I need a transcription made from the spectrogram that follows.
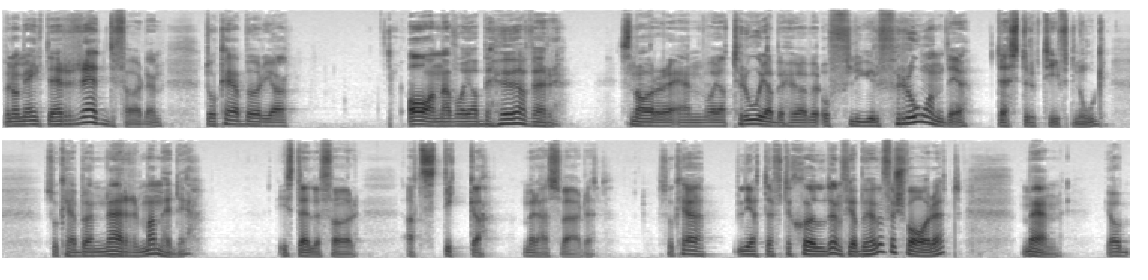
Men om jag inte är rädd för den, då kan jag börja ana vad jag behöver snarare än vad jag tror jag behöver och flyr från det destruktivt nog, så kan jag börja närma mig det istället för att sticka med det här svärdet. Så kan jag leta efter skölden, för jag behöver försvaret, men jag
